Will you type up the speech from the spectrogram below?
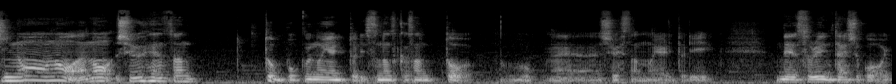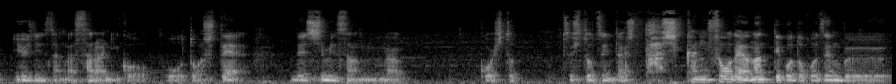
昨日のあの周平さんと僕のやり取り砂塚さんと、えー、周平さんのやり取りでそれに対してこう友人さんがさらにこう応答してで清水さんがこう一つ一つに対して確かにそうだよなっていうことをこう全部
